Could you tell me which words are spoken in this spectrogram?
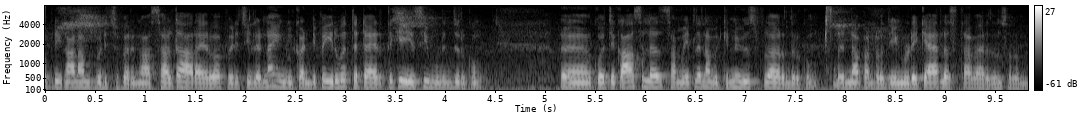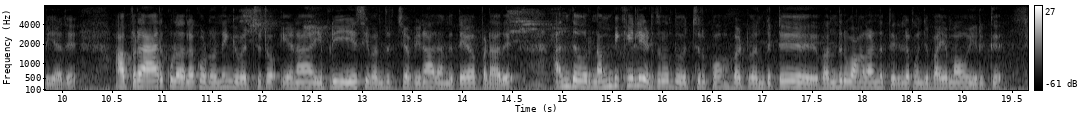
எப்படி காணாமல் போயிடுச்சு பாருங்கள் அசால்ட்டாக ஆறாயிரரூபா போயிடுச்சு. இல்லைன்னா எங்களுக்கு கண்டிப்பாக இருபத்தெட்டாயிரத்துக்கு ஏசி முடிஞ்சிருக்கும். கொஞ்சம் காசு இல்லாத சமயத்தில் நமக்கு இன்னும் யூஸ்ஃபுல்லாக இருந்திருக்கும். என்ன பண்ணுறது எங்களுடைய கேர்லெஸ் தான் வேறு எதுவும் சொல்ல முடியாது. அப்புறம் ஏர் கூலர்லாம் கொண்டு வந்து இங்கே வச்சுட்டோம். ஏன்னா எப்படி ஏசி வந்துருச்சு அப்படின்னா அது அங்கே தேவைப்படாது. அந்த ஒரு நம்பிக்கையிலே எடுத்துகிட்டு வந்து வச்சுருக்கோம். பட் வந்துட்டு வந்துருவாங்களான்னு தெரியல. கொஞ்சம் பயமாகவும் இருக்குது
